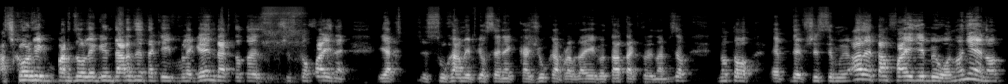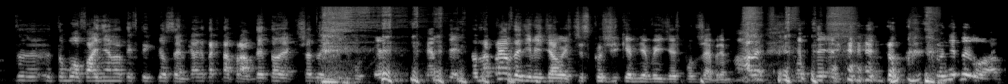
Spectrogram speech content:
aczkolwiek bardzo legendarne, takie w legendach, to to jest wszystko fajne, jak słuchamy piosenek Kaziuka, prawda, jego tata, który napisał, no to wszyscy mówią, ale tam fajnie było, no nie, no to było fajnie na tych, tych piosenkach, tak naprawdę to jak szedłeś w wódkę, to naprawdę nie wiedziałeś, czy z kozikiem nie wyjdziesz pod żebrem, no ale to, to nie było.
